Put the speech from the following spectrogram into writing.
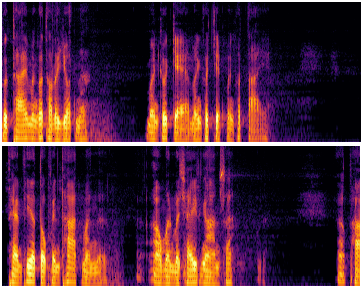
สุดท้ายมันก็ทรยศนะ มันก็แก่มันก็เจ็บมันก็ตาย แทนที่จะตกเป็นทาสมันนะเอามันมาใช้งานซะ พา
